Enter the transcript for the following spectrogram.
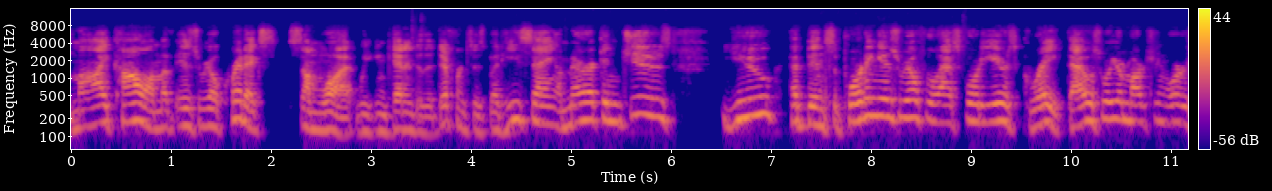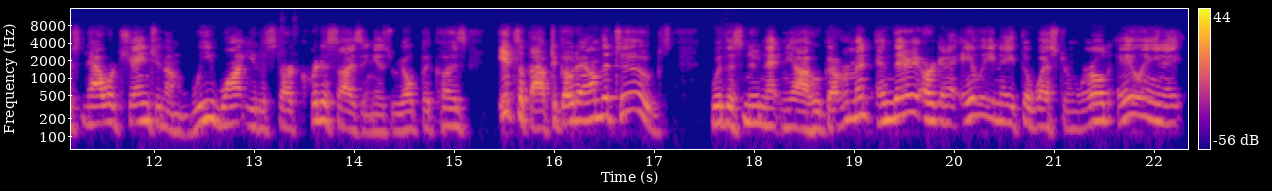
my column of Israel critics somewhat. We can get into the differences, but he's saying American Jews, you have been supporting Israel for the last 40 years. Great. That was where your marching orders. Now we're changing them. We want you to start criticizing Israel because it's about to go down the tubes with this new Netanyahu government, and they are going to alienate the Western world, alienate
